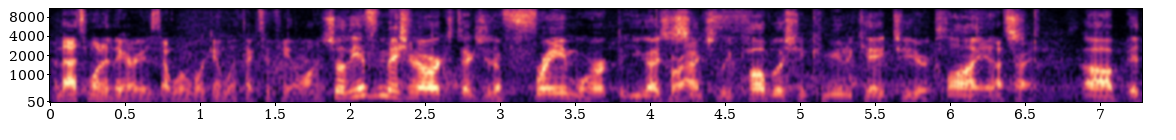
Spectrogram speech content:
And that's one of the areas that we're working with Actifio on. So the information architecture is a framework that you guys Correct. essentially publish and communicate to your clients. That's right. Uh, it,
